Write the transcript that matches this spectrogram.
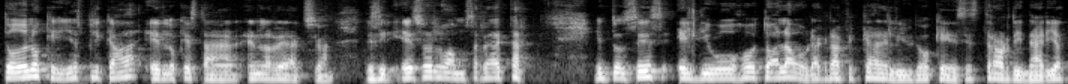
Todo lo que ella explicaba es lo que está en la redacción. Es decir, eso lo vamos a redactar. Entonces, el dibujo, toda la obra gráfica del libro, que es extraordinaria,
